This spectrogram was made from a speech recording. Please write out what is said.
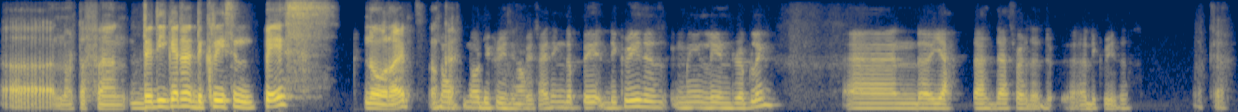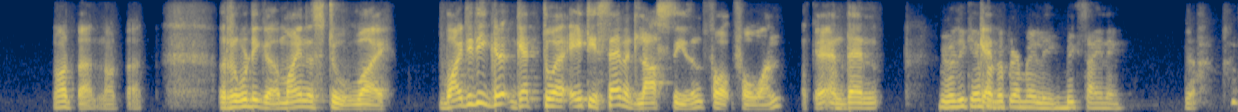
Uh, not a fan. Did he get a decrease in pace? No, right? Okay. No, no decrease in No. pace. I think the pay, decrease is mainly in dribbling, and uh, yeah, that that's where the uh, decrease is. Okay. Not bad, not bad. Rudiger, minus two. Why? Why did he get get to a 87 last season for, for one? Okay, and then Because he came Get- from the Premier League, big signing. Yeah.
